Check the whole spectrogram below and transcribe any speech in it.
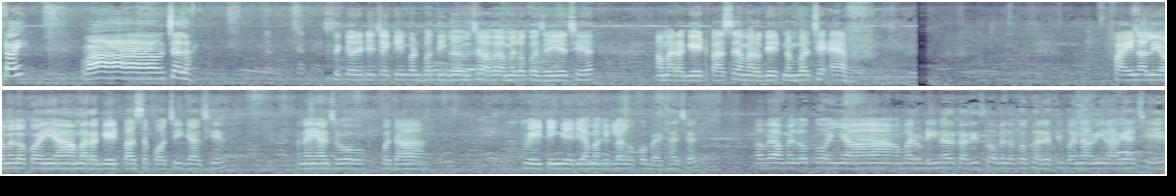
લે ટોય વાવ ચલો. સિક્યોરિટી ચેકિંગ પણ પતી ગયું છે. હવે અમે લોકો જઈએ છીએ અમારા ગેટ પાસે. અમારો ગેટ નંબર છે એફ ફાઇનલી અમે લોકો અહીંયા અમારા ગેટ પાસે પહોંચી ગયા છીએ. અને અહીંયા જો બધા વેઇટિંગ એરિયામાં કેટલા લોકો બેઠા છે. હવે અમે લોકો અહીંયા અમારું ડિનર કરીશું. અમે લોકો ઘરેથી બનાવીને આવ્યા છીએ.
